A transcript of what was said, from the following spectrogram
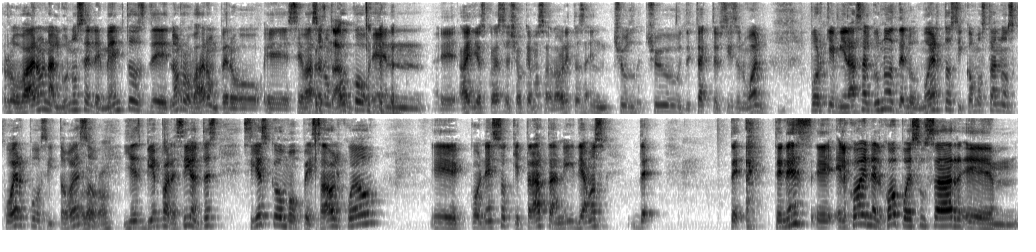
robaron algunos elementos de, no robaron, pero eh, se basan Prestaron. un poco en, eh, ay Dios, ¿cuál es el show que hemos hablado ahorita? En True, True Detective Season 1. Porque miras algunos de los muertos y cómo están los cuerpos y todo eso. y es bien parecido. Entonces, si es como pesado el juego, eh, con eso que tratan. Y digamos, de- te- tenés eh, el juego en el juego puedes usar eh,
